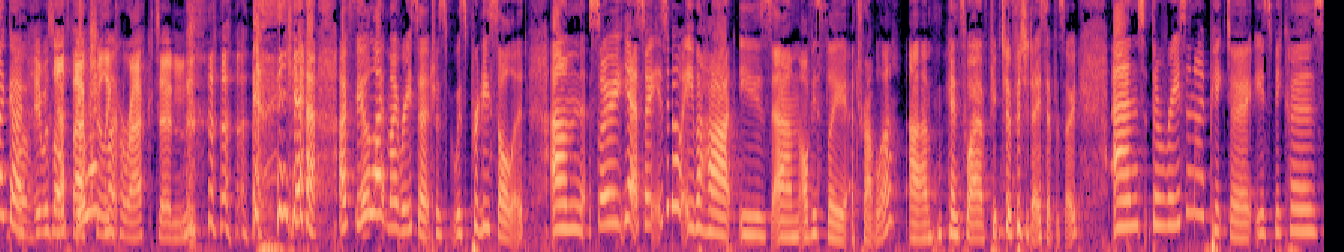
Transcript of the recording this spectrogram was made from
like i It was all I feel like factually my- correct and yeah, I feel like my research was was pretty solid. Um, so yeah, so Isabelle Eberhardt is um, obviously a traveler, um, hence why I've picked her for today's episode. And the reason I picked her is because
